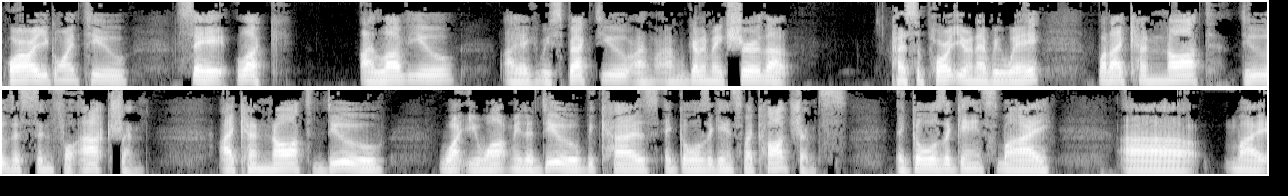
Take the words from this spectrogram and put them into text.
or are you going to say, "Look, I love you. I respect you. I'm, I'm going to make sure that I support you in every way, but I cannot do the sinful action. I cannot do what you want me to do because it goes against my conscience. It goes against my, uh, my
